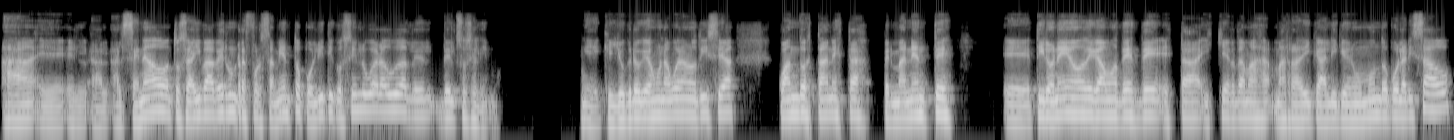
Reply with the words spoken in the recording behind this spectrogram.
eh, al, Senado, entonces ahí va a haber un reforzamiento político sin lugar a dudas del, socialismo, eh, que yo creo que es una buena noticia cuando están estas permanentes eh, tironeos, digamos, desde esta izquierda más, más radical y que en un mundo polarizado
